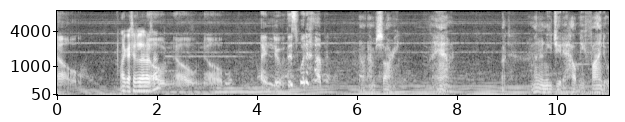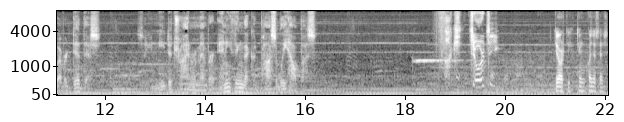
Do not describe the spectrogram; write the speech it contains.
No. Hay que decirle la verdad. No, no, no. I knew this would happen. I- I'm sorry. I am. But I'm gonna need you to help me find whoever did this. So you need to try and remember anything that could possibly help us. Fucking Georgie. Georgie, ¿quién coño es ese?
